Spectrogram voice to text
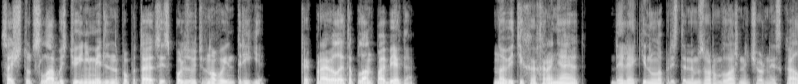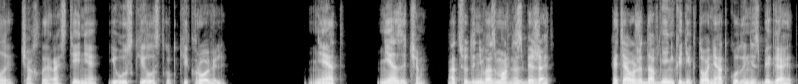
Сочтут слабостью и немедленно попытаются использовать в новой интриге. Как правило, это план побега. «Но ведь их охраняют?» Дели окинула пристальным взором влажные черные скалы, чахлые растения и узкие лоскутки кровель. «Нет, незачем. Отсюда невозможно сбежать. Хотя уже давненько никто ниоткуда не сбегает.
